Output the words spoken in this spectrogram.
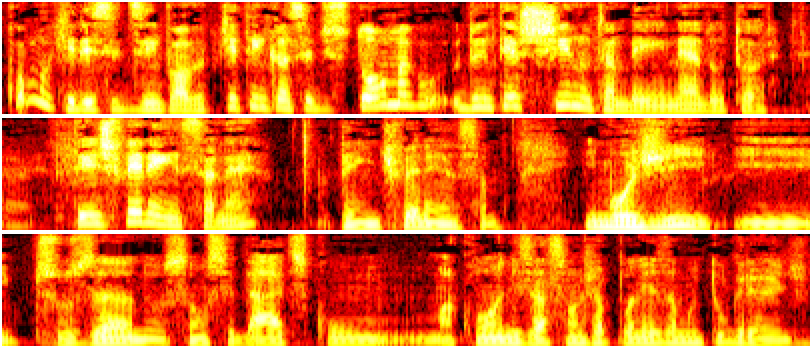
como que ele se desenvolve? Porque tem câncer de estômago, do intestino também, né, doutor? É. Tem diferença, né? Tem diferença. E Mogi e Suzano são cidades com uma colonização japonesa muito grande.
